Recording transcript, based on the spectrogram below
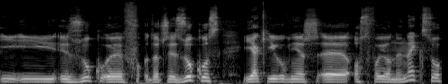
i, i Zuk, e, znaczy Zukus, jak i również e, oswojony Nexu,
